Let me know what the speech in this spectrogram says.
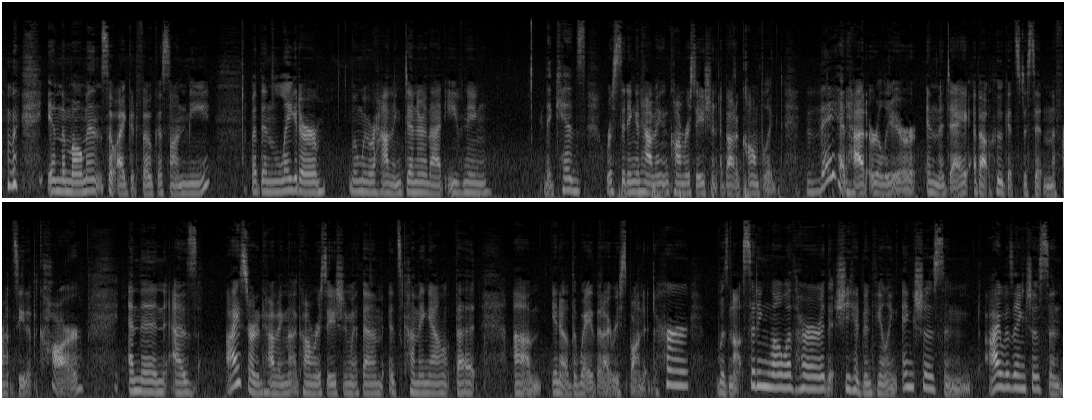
in the moment so I could focus on me. But then later, when we were having dinner that evening, the kids were sitting and having a conversation about a conflict they had had earlier in the day about who gets to sit in the front seat of the car. And then as I started having that conversation with them, it's coming out that, um, you know, the way that I responded to her was not sitting well with her, that she had been feeling anxious and I was anxious, and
